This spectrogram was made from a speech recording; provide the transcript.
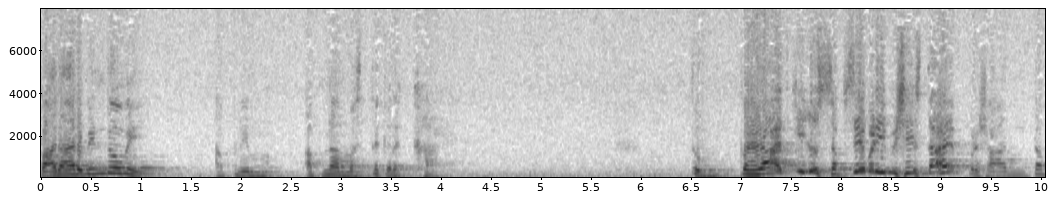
पादार बिंदों में अपने, अपना मस्तक रखा। तो प्रहलाद की जो सबसे बड़ी विशेषता है प्रशांतम।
